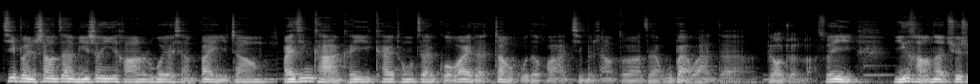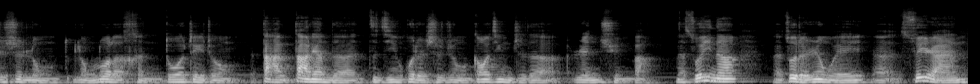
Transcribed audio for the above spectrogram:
基本上，在民生银行，如果要想办一张白金卡，可以开通在国外的账户的话，基本上都要在五百万的标准了。所以，银行呢，确实是笼笼络了很多这种大大量的资金，或者是这种高净值的人群吧。那所以呢，呃，作者认为，呃，虽然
